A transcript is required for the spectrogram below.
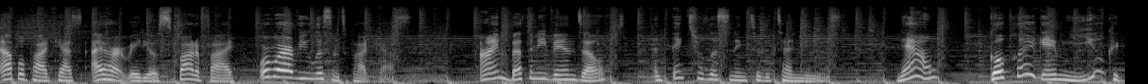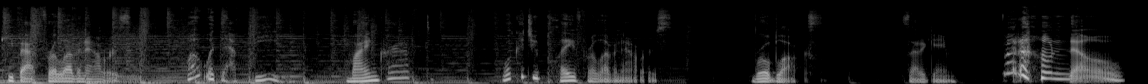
Apple Podcasts, iHeartRadio, Spotify, or wherever you listen to podcasts. I'm Bethany Van Delft, and thanks for listening to the 10 News. Now, go play a game you could keep at for 11 hours. What would that be? Minecraft? What could you play for 11 hours? Roblox. Is that a game? I don't know.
